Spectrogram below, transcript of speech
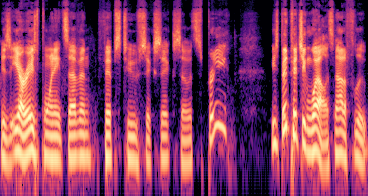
his ERA is 0.87, FIPS 266. So it's pretty. He's been pitching well. It's not a fluke.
